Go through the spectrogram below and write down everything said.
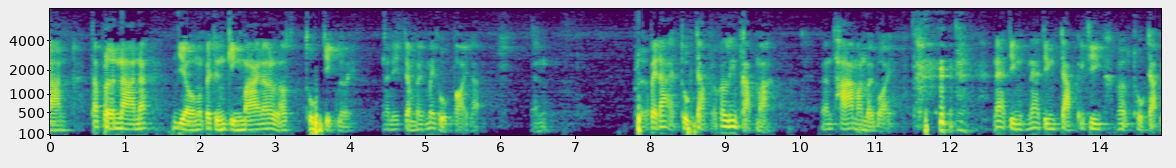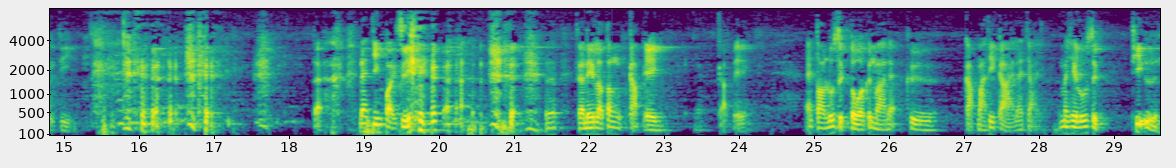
นาน ถ้าเพลินนานนะเดี๋ยวมันไปถึงกิ่งไม้แล้วเราถูกจิกเลยอันนี้จะไม่ไม่ถูกปล่อยละนั้นเผลอไปได้ถูกจับแล้วก็รีบกลับมา นั้นท้ามันบ่อยๆ แน่จริง แน่จริงจับอีกทีแล้วถูกจับอีกที แต่แน่จริงปล่อยสิทีนี้เราต้องกลับเอง กลับเอง ไอ้ตอนรู้สึกตัวขึ้นมาเนี่ย คือกลับมาที่กายและใจ ไม่ใช่รู้สึกที่อื่น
